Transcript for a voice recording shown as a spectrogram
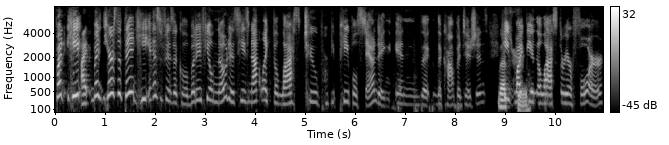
But he, I- but here's the thing: he is physical. But if you'll notice, he's not like the last two p- people standing in the the competitions. That's he might be in the last three or four.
